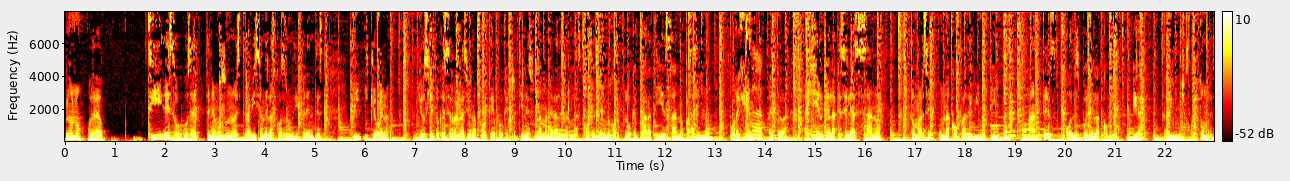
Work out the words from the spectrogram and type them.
No, no, o sea, sí, eso, o sea, tenemos nuestra visión de las cosas muy diferentes y, y que bueno, yo siento que se relaciona, ¿por qué? Porque tú tienes una manera de ver las cosas y a lo mejor lo que para ti es sano, para mí no. Por ejemplo, ahí te va. Hay gente a la que se le hace sano tomarse una copa de vino tinto antes o después de la comida. Fíjate, hay muchas costumbres.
